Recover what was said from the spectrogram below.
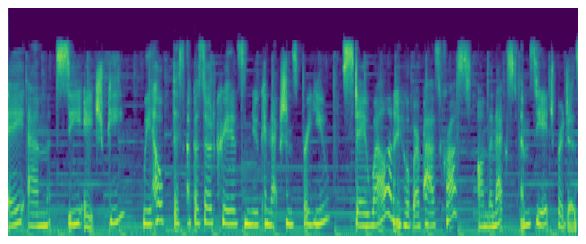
AMCHP. We hope this episode created some new connections for you. Stay well, and I hope our paths cross on the next MCH Bridges.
